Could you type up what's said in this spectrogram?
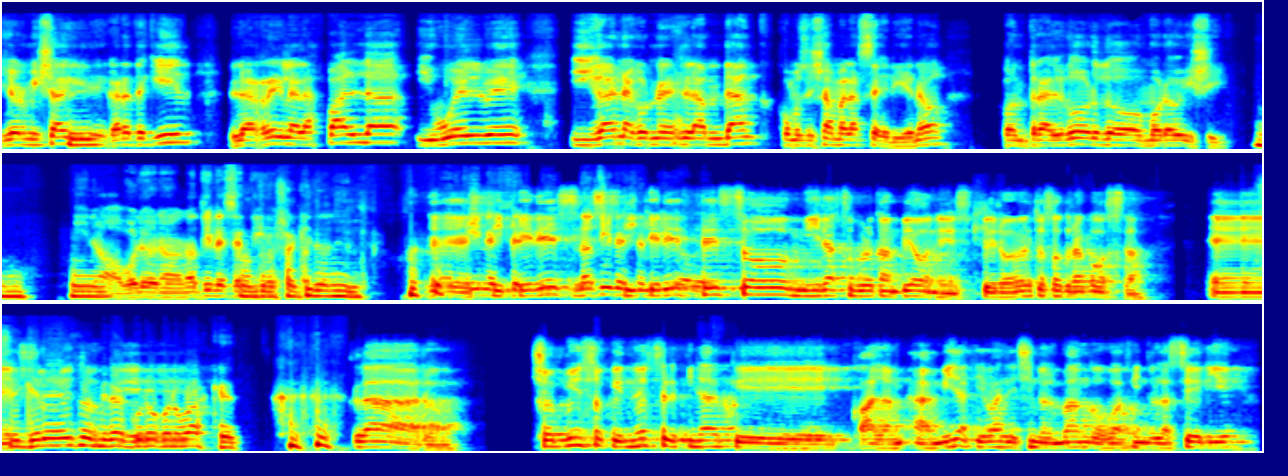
señor Miyagi Sí. de Karate Kid, le arregla la espalda y vuelve y gana con un slam dunk, como se llama la serie, ¿no? Contra el gordo Morovishi. Mm, Y mm. no, boludo, no, no tiene sentido. Contra Shakira O'Neal. Eh, si querés, no tiene si sentido. querés eso, mira Supercampeones, pero esto es otra cosa. Eh, Si querés eso, mirá que- Kuroko no Basket. Claro. Yo pienso que no es el final que, a, la- a medida que vas leyendo el manga o vas viendo la serie,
